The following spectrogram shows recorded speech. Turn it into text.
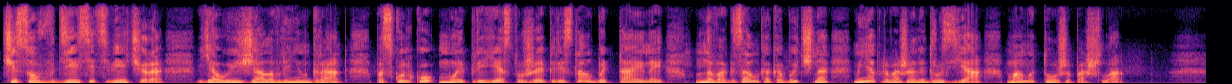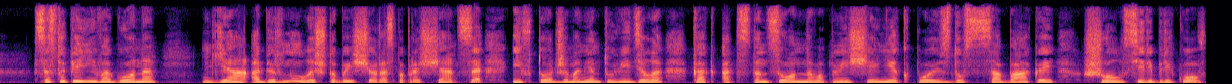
Часов в десять вечера я уезжала в Ленинград, поскольку мой приезд уже перестал быть тайной. На вокзал, как обычно, меня провожали друзья, мама тоже пошла. Со ступеней вагона я обернулась, чтобы еще раз попрощаться, и в тот же момент увидела, как от станционного помещения к поезду с собакой шел Серебряков.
